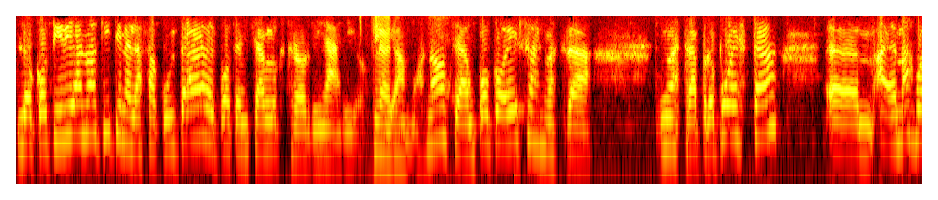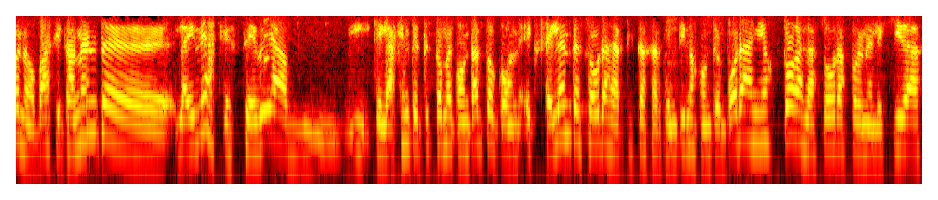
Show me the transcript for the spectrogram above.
lo cotidiano aquí tiene la facultad de potenciar lo extraordinario, digamos, ¿no? O sea, un poco esa es nuestra nuestra propuesta Em, además, bueno, básicamente la idea es que se vea y que la gente tome contacto con excelentes obras de artistas argentinos contemporáneos. Todas las obras fueron elegidas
